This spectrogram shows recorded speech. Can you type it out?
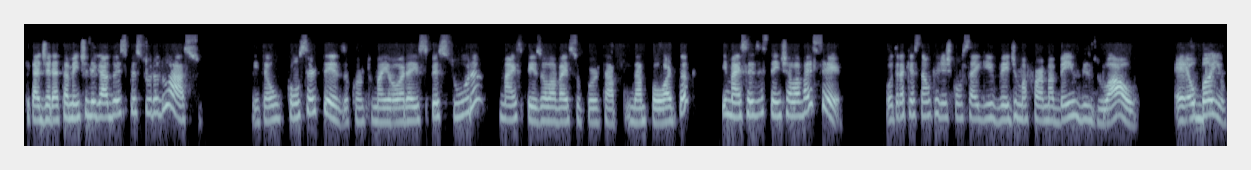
que está diretamente ligado à espessura do aço. Então, com certeza, quanto maior a espessura, mais peso ela vai suportar na porta e mais resistente ela vai ser. Outra questão que a gente consegue ver de uma forma bem visual é o banho.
